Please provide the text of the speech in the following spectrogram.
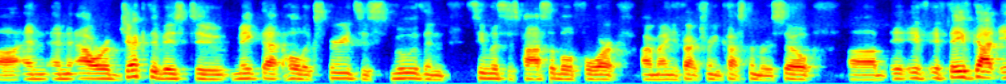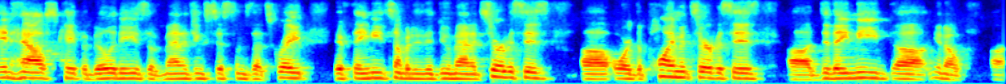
Uh, and, and our objective is to make that whole experience as smooth and seamless as possible for our manufacturing customers. So um, if, if they've got in-house capabilities of managing systems, that's great. If they need somebody to do managed services uh, or deployment services, Uh, do they need, uh, you know, uh,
